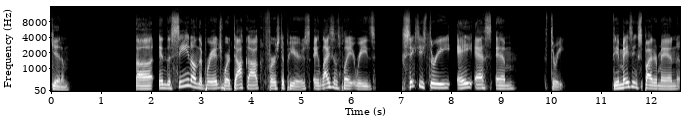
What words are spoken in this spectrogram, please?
Get him. Uh, in the scene on the bridge where Doc Ock first appears, a license plate reads 63 ASM 3. The Amazing Spider Man,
